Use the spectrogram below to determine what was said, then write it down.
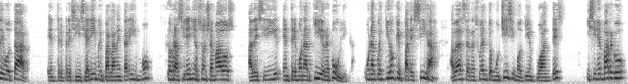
de votar entre presidencialismo y parlamentarismo, los brasileños son llamados a decidir entre monarquía y república. Una cuestión que parecía haberse resuelto muchísimo tiempo antes y sin embargo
